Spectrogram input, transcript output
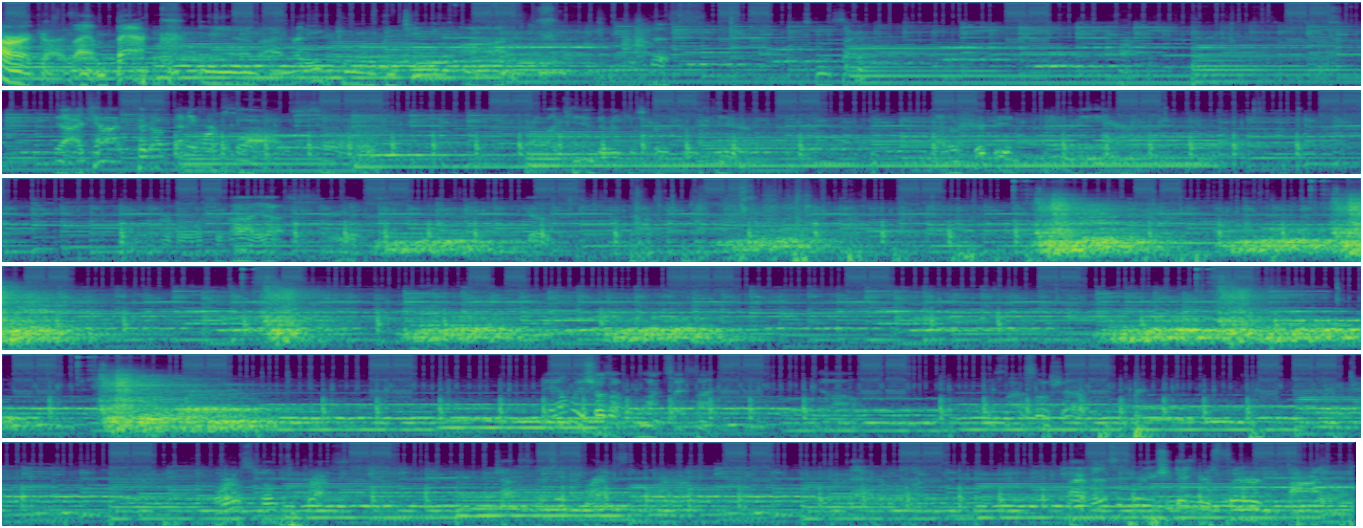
Alright guys, I am back, and I'm ready to continue on this. Just give me a second. Yeah, I cannot pick up any more claws, so... this is where you should get your third nine.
